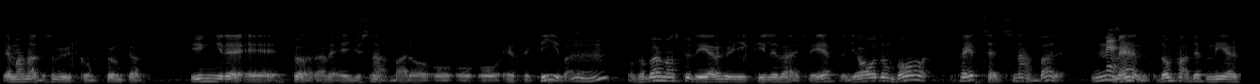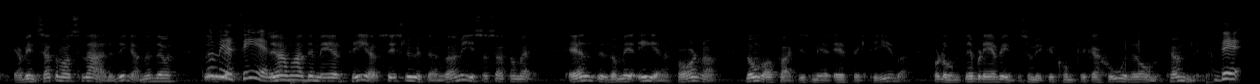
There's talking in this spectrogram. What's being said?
där man hade som utgångspunkt att yngre eh, förare är ju snabbare och, och, och, och effektivare. Mm. Och så började man studera hur det gick till i verkligheten. Ja, de var på ett sätt snabbare. Men, Men de hade mer, jag vill inte säga att de var slarviga, men det var, det var mer fel. de hade mer fel. Så i slutändan visade sig att de är äldre, de är erfarna. De var faktiskt mer effektiva. För de, det blev inte så mycket komplikationer och omtömningar. Det,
